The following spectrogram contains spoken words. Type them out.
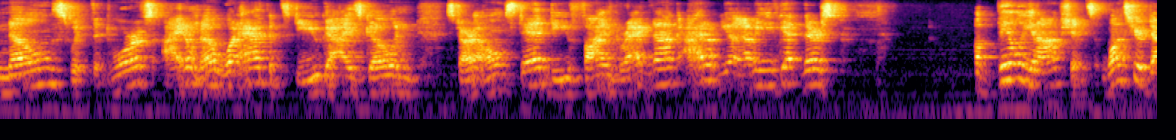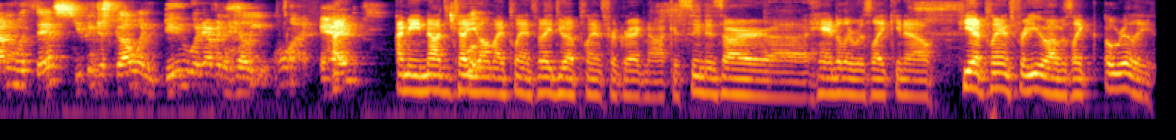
gnomes with the dwarves? I don't know what happens. Do you guys go and start a homestead? Do you find Gragnock? I don't. I mean, you've got there's a billion options. Once you're done with this, you can just go and do whatever the hell you want. And I mean, not to tell you all my plans, but I do have plans for Greg Knock. As soon as our uh, handler was like, you know, he had plans for you, I was like, oh, really?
